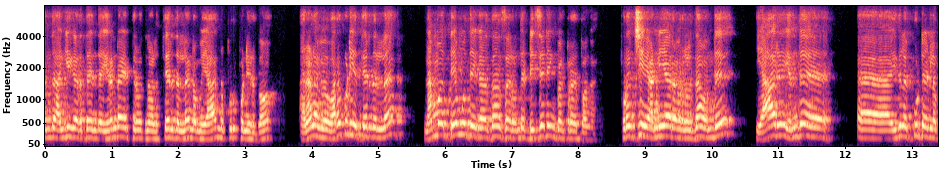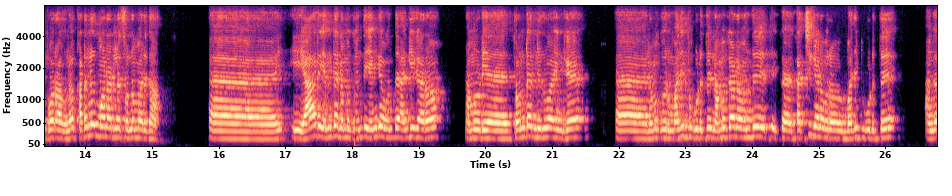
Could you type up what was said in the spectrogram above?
வந்து அங்கீகாரத்தை இந்த இரண்டாயிரத்தி இருபத்தி நாலு தேர்தலில் நம்ம யாருன்னு ப்ரூவ் பண்ணியிருக்கோம். அதனால வரக்கூடிய தேர்தலில் நம்ம தேமுதிக தான் சார் வந்து டிசைடிங் ஃபேக்டரா இருப்பாங்க. புரட்சி அந்நியார் அவர்கள் தான் வந்து யாரு எந்த இதுல கூட்டணியில போறாங்களோ கடலூர் மாநாட்டில் சொன்ன மாதிரி தான். யார் எந்த நமக்கு வந்து எங்க வந்து அங்கீகாரம்? நம்மளுடைய தொண்டர் நிர்வாகிங்க ஆஹ் நமக்கு ஒரு மதிப்பு கொடுத்து நமக்கான வந்து கட்சிக்கான ஒரு மதிப்பு கொடுத்து அங்க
